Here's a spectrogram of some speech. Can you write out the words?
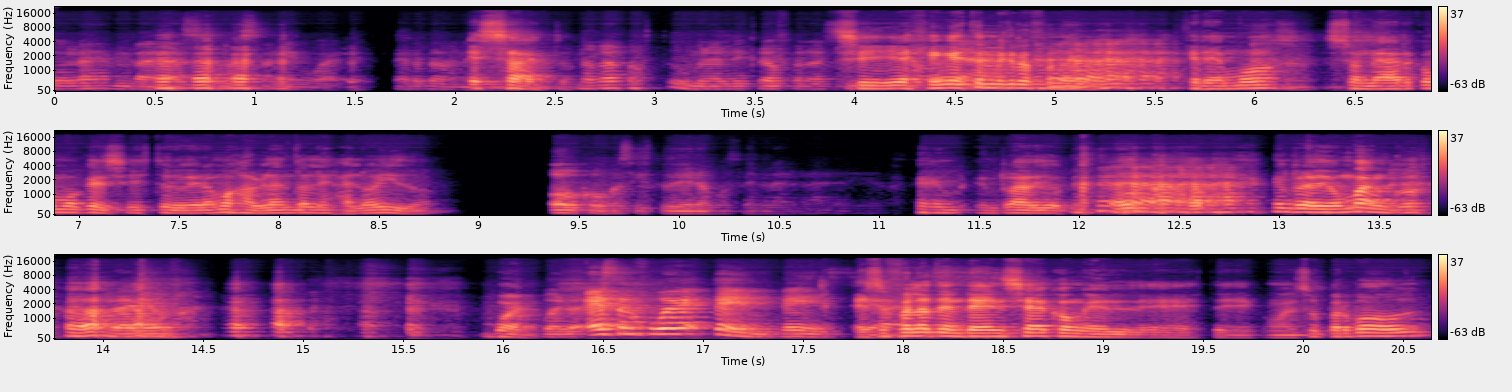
Todos los embarazos no son iguales. Perdón. Exacto. No me acostumbro al micrófono. así. Sí, es que en este micrófono queremos sonar como que si estuviéramos hablándoles al oído o como si estuviéramos en la radio. en, en radio, en radio Mango. Radio- Bueno, Bueno, esa fue tendencia. esa fue la tendencia con el, este, con el Super Bowl.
